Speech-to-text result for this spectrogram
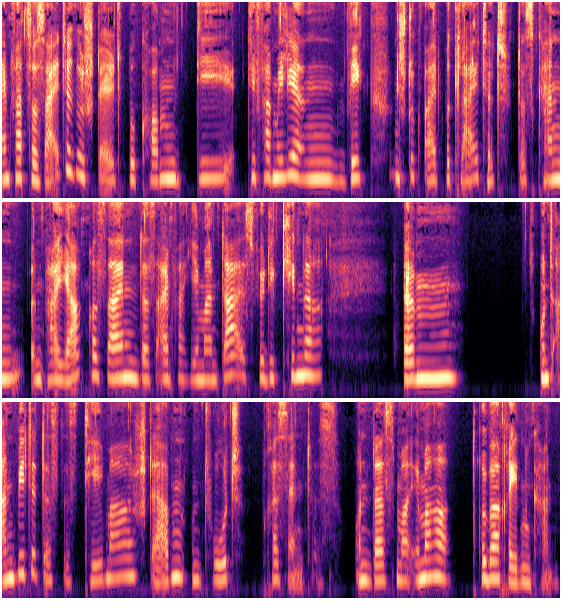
einfach zur Seite gestellt bekommen, die die Familie einen Weg ein Stück weit begleitet. Das kann ein paar Jahre sein, dass einfach jemand da ist für die Kinder ähm, und anbietet, dass das Thema Sterben und Tod präsent ist und dass man immer drüber reden kann.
